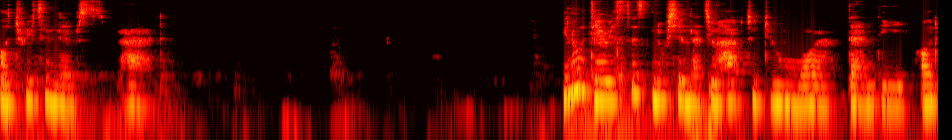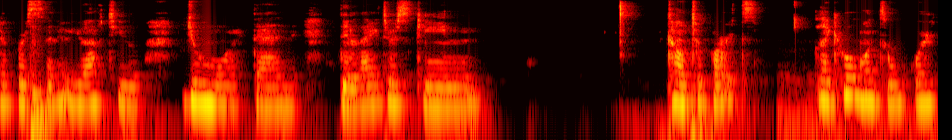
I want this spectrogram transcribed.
or treating them bad. You know, there is this notion that you have to do more than the other person. You have to do more than the lighter skin counterparts. Like, who wants to work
